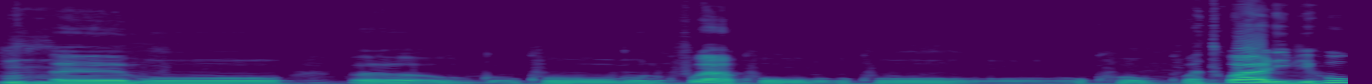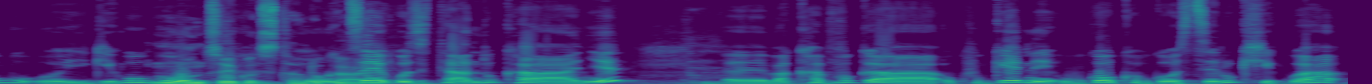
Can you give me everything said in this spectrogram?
mhm. eh, mu kuvuga ku batwara ibihugu igihugu mu nzego zitandukanye mhm. bakavuga ukugene ubwoko bwose rukigwa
